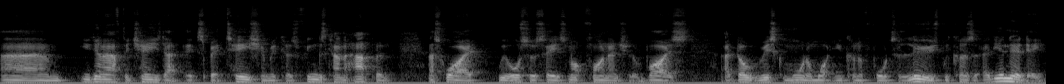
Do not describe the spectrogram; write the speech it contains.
um, you're gonna have to change that expectation because things can happen. That's why we also say it's not financial advice. I don't risk more than what you can afford to lose because at the end of the day,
